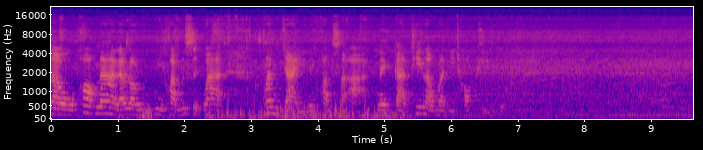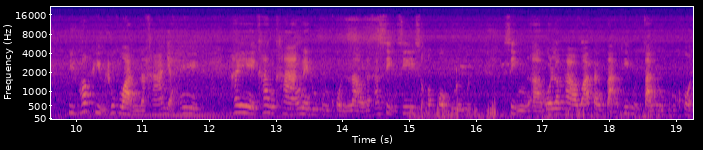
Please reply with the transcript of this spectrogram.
เราพอกหน้าแล้วเรามีความรู้สึกว่ามั่นใจในความสะอาดในการที่เรามาดีท็อกผิวดีท็อกผิวทุกวันนะคะ อย่าให้ ให้ข้างค้างในรูขุมขนเรานะคะ สิ่งที่สกปรกหรือสิ่งมลภาวะต่างๆ ที่อุดตันรูขุมขน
